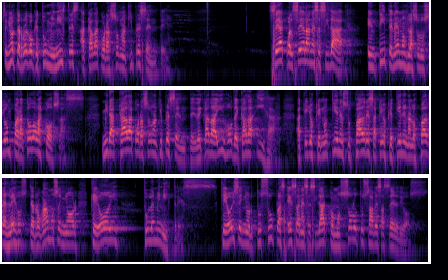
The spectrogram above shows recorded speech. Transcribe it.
Señor, te ruego que tú ministres a cada corazón aquí presente. Sea cual sea la necesidad, en ti tenemos la solución para todas las cosas. Mira cada corazón aquí presente, de cada hijo, de cada hija, aquellos que no tienen sus padres, aquellos que tienen a los padres lejos, te rogamos, Señor, que hoy tú le ministres que hoy, Señor, tú suplas esa necesidad como solo tú sabes hacer, Dios.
